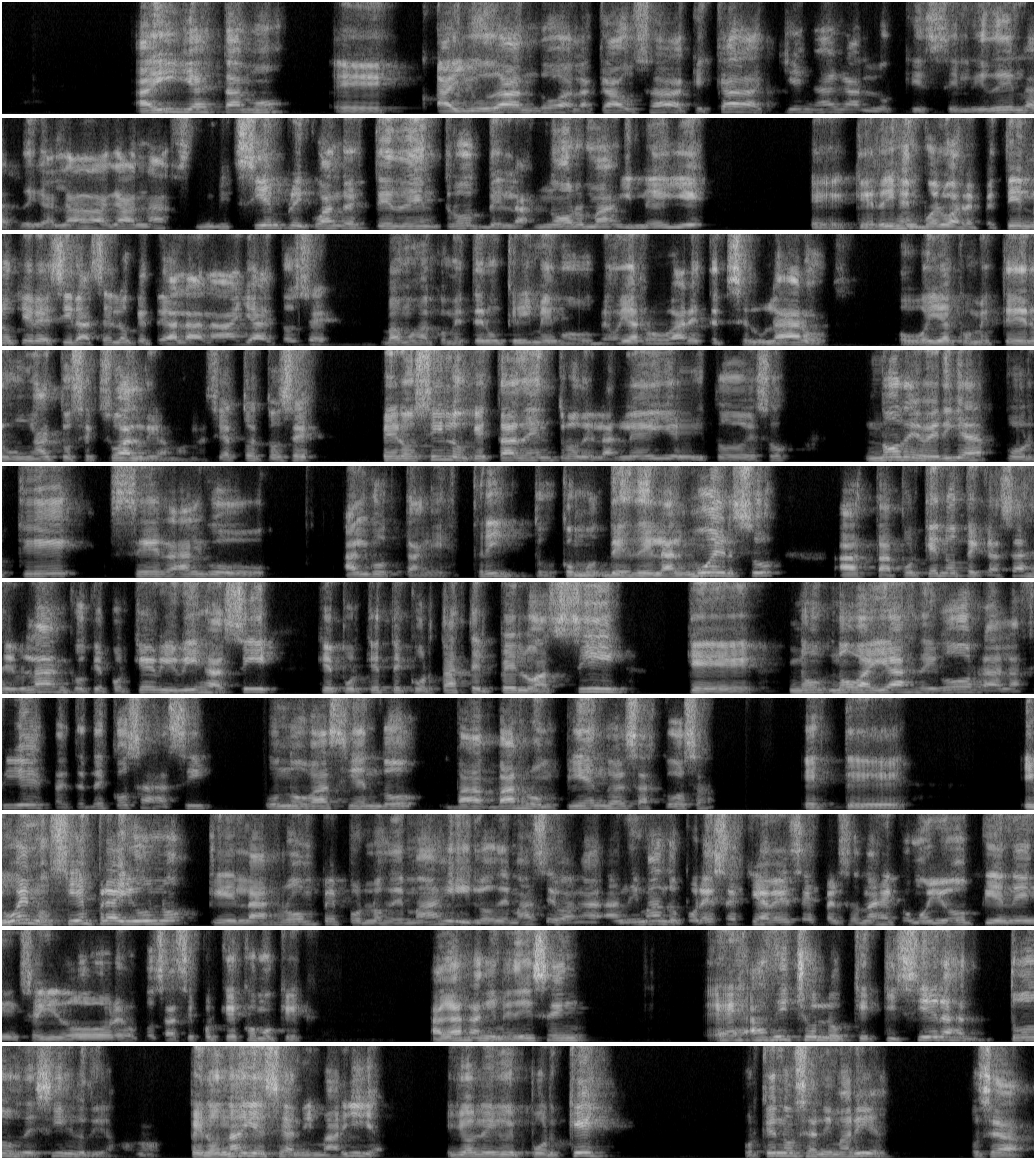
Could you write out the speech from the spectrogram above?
ahí ya estamos eh, ayudando a la causa a que cada quien haga lo que se le dé la regalada gana, siempre y cuando esté dentro de las normas y leyes eh, que rigen, vuelvo a repetir, no quiere decir hacer lo que te da la gana, ah, entonces vamos a cometer un crimen o me voy a robar este celular o, o voy a cometer un acto sexual, digamos, ¿no es cierto? Entonces, pero sí lo que está dentro de las leyes y todo eso, no debería por qué ser algo, algo tan estricto como desde el almuerzo hasta por qué no te casas de blanco, que por qué vivís así, que por qué te cortaste el pelo así, que no, no vayas de gorra a la fiesta, ¿entendés? Cosas así, uno va haciendo, va, va rompiendo esas cosas. Este, y bueno, siempre hay uno que la rompe por los demás y los demás se van animando. Por eso es que a veces personajes como yo tienen seguidores o cosas así, porque es como que agarran y me dicen, eh, has dicho lo que quisieras todos decir, digamos, ¿no? Pero nadie se animaría. Y yo le digo, ¿y por qué? ¿Por qué no se animaría? O sea,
